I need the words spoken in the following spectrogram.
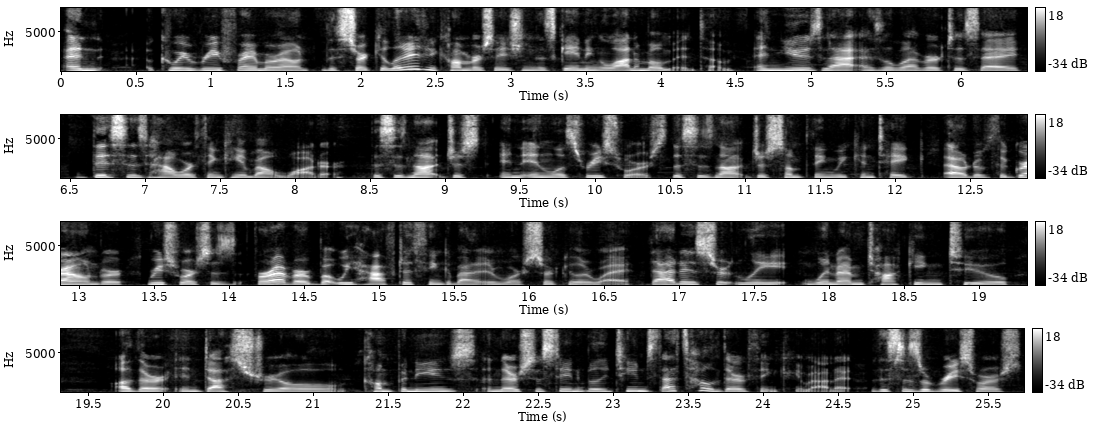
and can we reframe around the circularity conversation that's gaining a lot of momentum and use that as a lever to say this is how we're thinking about water. This is not just an endless resource. This is not just something we can take out of the ground or resources forever, but we have to think about it in a more circular way. That is certainly when I'm talking to other industrial companies and their sustainability teams, that's how they're thinking about it. This is a resource.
